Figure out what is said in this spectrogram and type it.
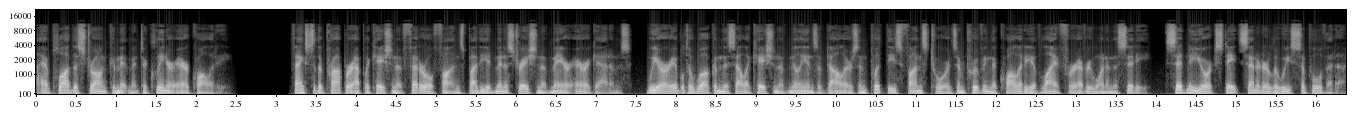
I applaud the strong commitment to cleaner air quality. Thanks to the proper application of federal funds by the administration of Mayor Eric Adams, we are able to welcome this allocation of millions of dollars and put these funds towards improving the quality of life for everyone in the city, said New York State Senator Luis Sepulveda.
